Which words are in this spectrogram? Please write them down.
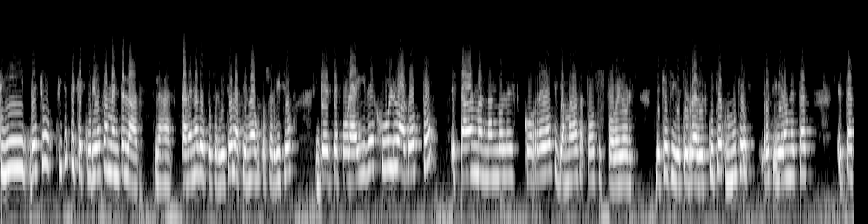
Sí, de hecho, fíjate que curiosamente las, las cadenas de autoservicio, las tiendas de autoservicio, desde por ahí de julio a agosto, estaban mandándoles correos y llamadas a todos sus proveedores. De hecho, si de tu radio escuchas, muchos recibieron estas, estas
